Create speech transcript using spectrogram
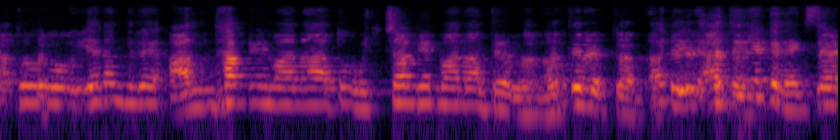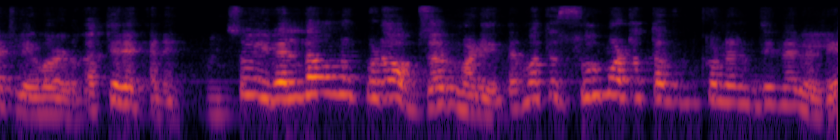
ಅದು ಏನಂದ್ರೆ ಅಂಧಾಭಿಮಾನ ಅಥವಾ ಉಚ್ಚಾಭಿಮಾನ ಅಂತ ಹೇಳ್ಬೋದು. ಅತಿರೇಕ ಅತಿ- ಅತಿರೇಕನೆ ಎಕ್ಸಾಕ್ಟ್ಲಿ ವರ್ಡ್ ಅತಿರೇಕನೆ. ಸೊ ಇವೆಲ್ಲವನ್ನು ಕೂಡ ಅಬ್ಸರ್ವ್ ಮಾಡಿದ್ದೆ. ಮತ್ತೆ ಸುಮೋಟೋ ತೆಗೆದುಕೊಂಡಿರೋ ಹಿನ್ನೆಲೆಯಲ್ಲಿ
